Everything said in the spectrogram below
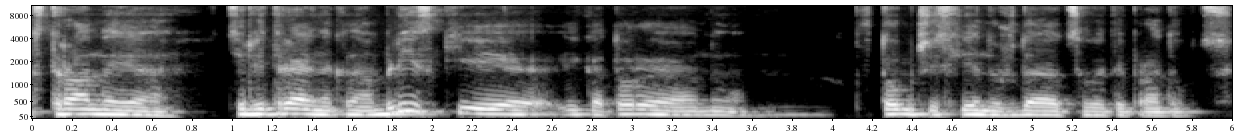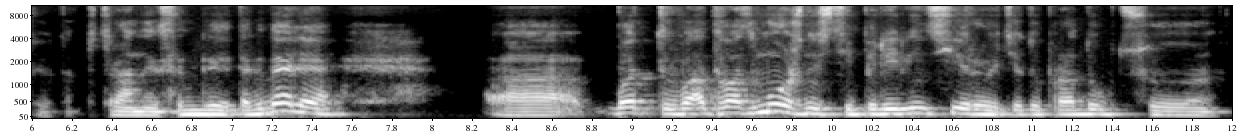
страны территориально к нам близкие, и которые, ну, в том числе нуждаются в этой продукции, там, страны СНГ и так далее. А, вот от возможности переориентировать эту продукцию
